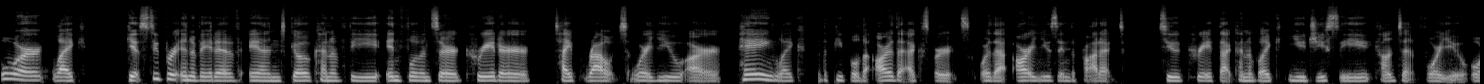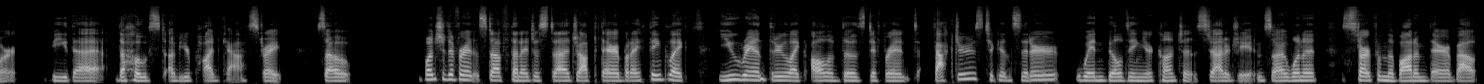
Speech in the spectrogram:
or like get super innovative and go kind of the influencer creator type route where you are paying like the people that are the experts or that are using the product to create that kind of like UGC content for you or be the the host of your podcast, right? So bunch of different stuff that I just uh, dropped there, but I think like you ran through like all of those different factors to consider when building your content strategy. And so I want to start from the bottom there about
